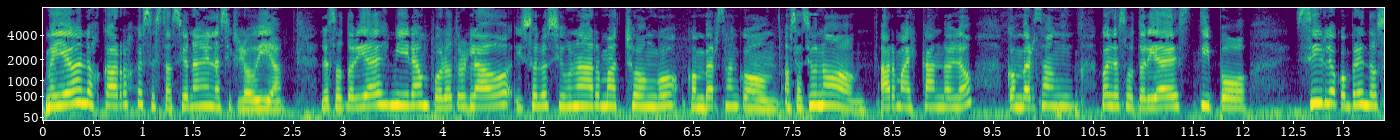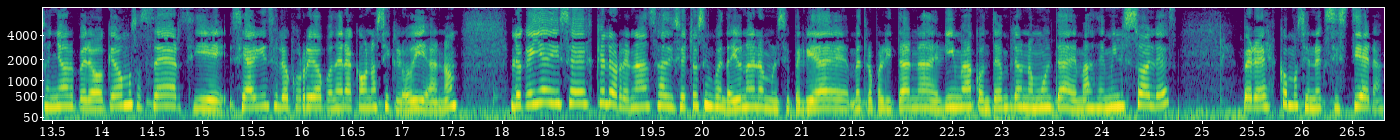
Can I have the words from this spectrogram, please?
Me llegan los carros que se estacionan en la ciclovía. Las autoridades miran por otro lado y solo si uno arma chongo conversan con, o sea, si uno arma escándalo, conversan con las autoridades tipo Sí, lo comprendo, señor, pero ¿qué vamos a hacer si, si a alguien se le ha ocurrido poner acá una ciclovía, no? Lo que ella dice es que la ordenanza 1851 de la Municipalidad Metropolitana de Lima contempla una multa de más de mil soles, pero es como si no existiera.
